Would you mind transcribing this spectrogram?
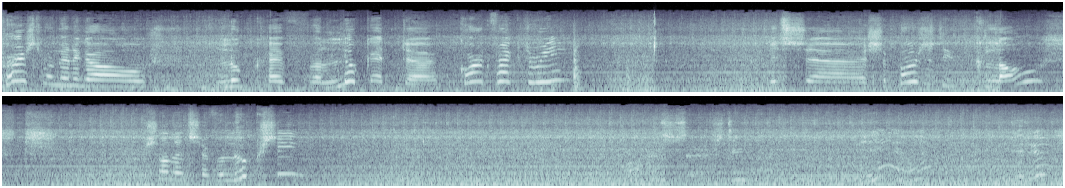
First we're gonna go look have a look at the cork factory. It's uh, supposedly closed. So let's have a look see. Oh, it's uh, steep. Yeah, it is.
